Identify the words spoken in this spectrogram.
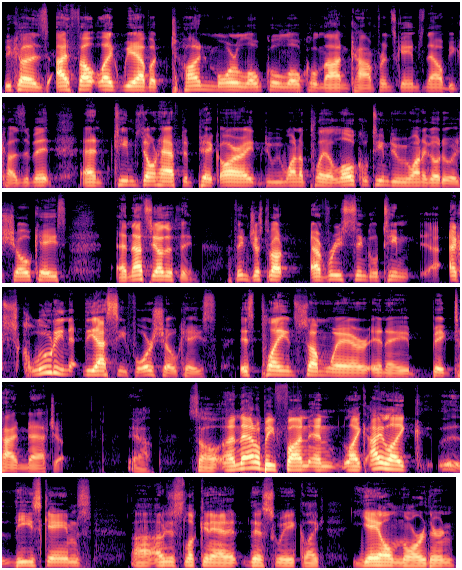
because I felt like we have a ton more local, local non-conference games now because of it, and teams don't have to pick. All right, do we want to play a local team? Do we want to go to a showcase? And that's the other thing. I think just about every single team, excluding the SC4 showcase, is playing somewhere in a big time matchup. Yeah. So, and that'll be fun. And like, I like uh, these games. Uh, I'm just looking at it this week. Like Yale Northern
